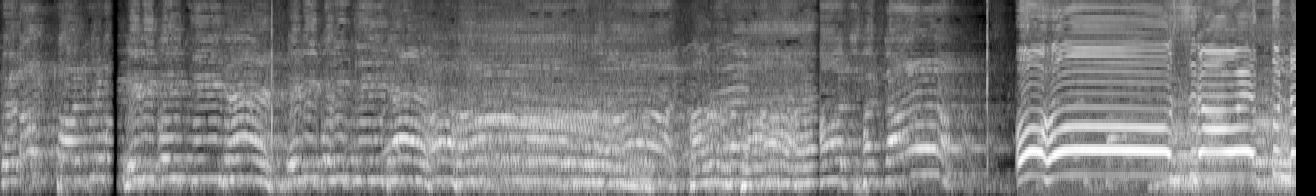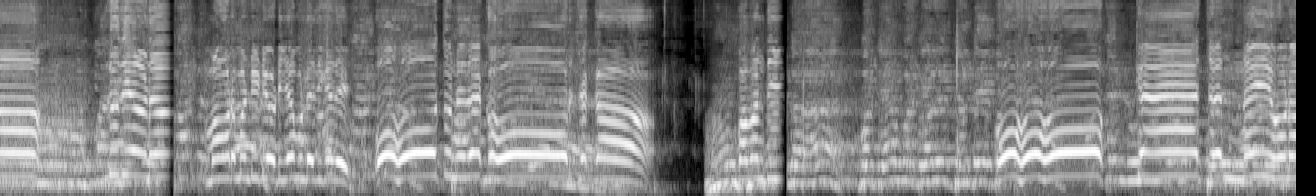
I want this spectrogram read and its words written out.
ਕਦਾ ਪੰਜ ਇਹ ਵੀ ਕੋਈ ਚੀਜ਼ ਹੈ। ਇਹ ਵੀ ਕੋਈ ਚੀਜ਼ ਹੈ। ਆ ਛੱਗਾ ਓਹੋ ਸਰਾ ਓਏ ਤੁੰਨਾ ਲੁਧਿਆਣਾ ਮੌੜ ਮੰਡੀ ਡਿਊਟੀ ਆ ਮੁੰਡੇ ਦੀ ਕਹਿੰਦੇ। ਓਹੋ ਤੁੰਨੇ ਦਾ ਇੱਕ ਹੋਰ ਚੱਕਾ। ਪਵਨ ਦੀ ਵੱਡਿਆਂ ਵੱਡਿਆਂ ਦੇ ਡੰਡੇ ਓਹੋ ਹੋ, ਕੈਚ ਨਹੀਂ ਹੋਣਾ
